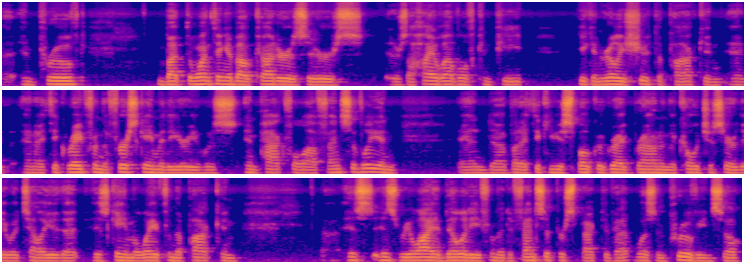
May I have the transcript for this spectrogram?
uh, improved. But the one thing about Cutter is there's there's a high level of compete. He can really shoot the puck, and and and I think right from the first game of the year he was impactful offensively, and and uh, but I think if you spoke with Greg Brown and the coaches here, they would tell you that his game away from the puck and uh, his his reliability from a defensive perspective was improving. So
